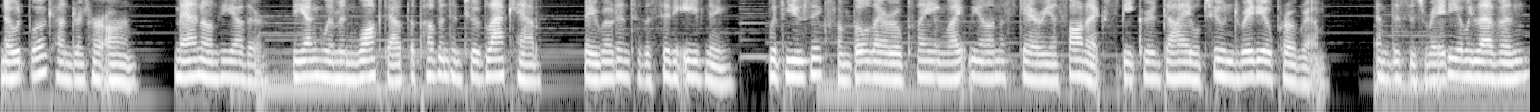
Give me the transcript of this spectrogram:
Notebook under her arm. Man on the other, the young women walked out the pub and into a black cab. They rode into the city evening. With music from Bolero playing lightly on the stereophonic speaker dial tuned radio program. And this is Radio 11,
